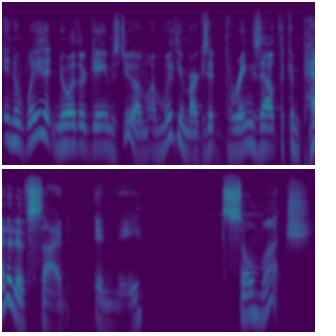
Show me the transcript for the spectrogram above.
in a way that no other games do. I'm, I'm with you, Mark, Marcus. It brings out the competitive side in me so much.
